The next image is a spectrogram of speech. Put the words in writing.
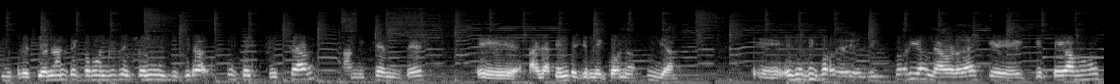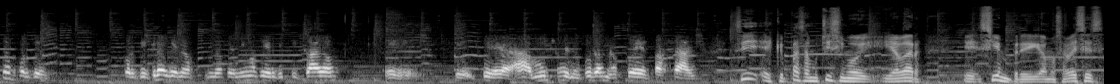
impresionante como él dice, yo ni siquiera supe escuchar a mi gente, eh, a la gente que me conocía. ese tipo de, historias la verdad es que, que pegan mucho porque porque creo que nos, nos sentimos identificados que, a muchos de nosotros nos puede pasar. Sí, es que pasa muchísimo y, a ver, eh, siempre, digamos, a veces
